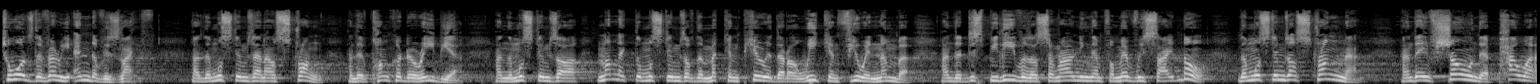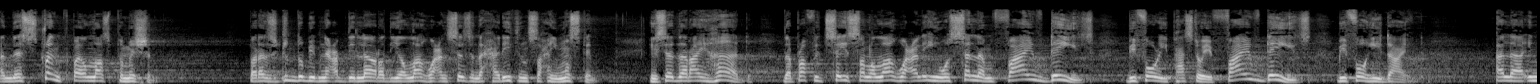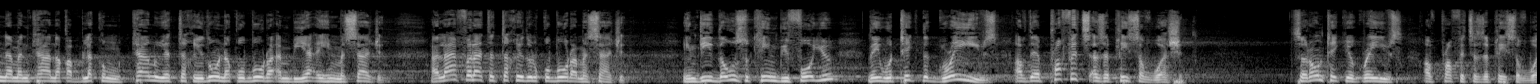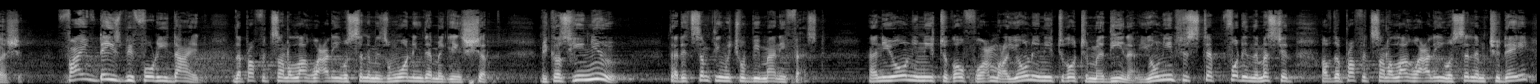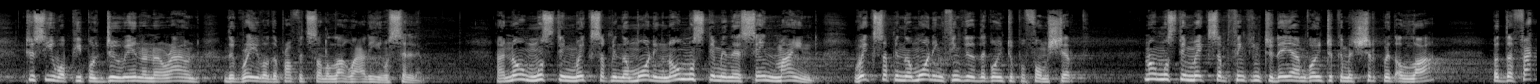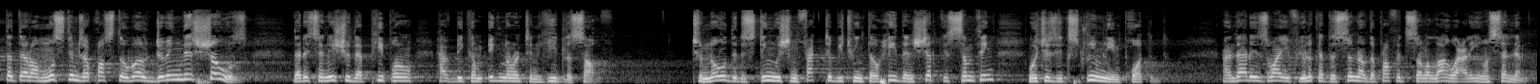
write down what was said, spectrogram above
Towards the very end of his life, and the Muslims are now strong and they've conquered Arabia. And the Muslims are not like the Muslims of the Meccan period that are weak and few in number and the disbelievers are surrounding them from every side. No, the Muslims are strong now and they've shown their power and their strength by Allah's permission. But as Jundub ibn Abdullah radiallahu anh says in the hadith in Sahih Muslim, he said that I heard the Prophet say sallallahu alayhi wasallam, five days before he passed away, five days before he died. ألا إن من كان قبلكم كانوا يتخذون قبور أنبيائهم مساجد ألا فلا تتخذوا القبور مساجد Indeed, those who came before you, they would take the graves of their prophets as a place of worship. So don't take your graves of prophets as a place of worship. Five days before he died, the Prophet ﷺ is warning them against shirk because he knew that it's something which will be manifest. And you only need to go for Umrah, you only need to go to Medina, you only need to step foot in the masjid of the Prophet ﷺ today to see what people do in and around the grave of the Prophet ﷺ. And no Muslim wakes up in the morning, no Muslim in their sane mind wakes up in the morning thinking that they're going to perform shirk. No Muslim wakes up thinking today I'm going to commit shirk with Allah. But the fact that there are Muslims across the world doing this shows that it's an issue that people have become ignorant and heedless of To know the distinguishing factor between Tawheed and Shirk is something which is extremely important. And that is why if you look at the Sunnah of the Prophet ﷺ,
